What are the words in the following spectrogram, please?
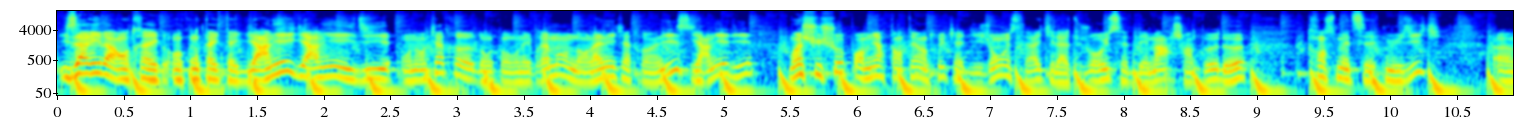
Ils arrivent à rentrer en contact avec Garnier. Garnier, il dit, on est en 4, donc on est vraiment dans l'année 90. Garnier dit, moi je suis chaud pour venir tenter un truc à Dijon. C'est vrai qu'il a toujours eu cette démarche un peu de transmettre cette musique. Euh,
